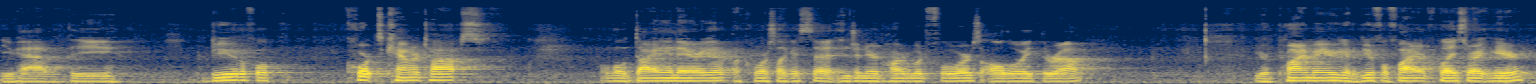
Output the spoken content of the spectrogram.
you have the beautiful quartz countertops, a little dining area. Of course, like I said, engineered hardwood floors all the way throughout. Your primary, you got a beautiful fireplace right here.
